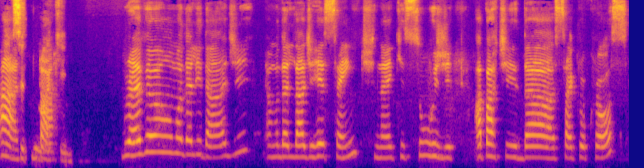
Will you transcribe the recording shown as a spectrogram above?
ah, situar tá. aqui. Gravel é uma modalidade, é uma modalidade recente, né, que surge a partir da cyclocross,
